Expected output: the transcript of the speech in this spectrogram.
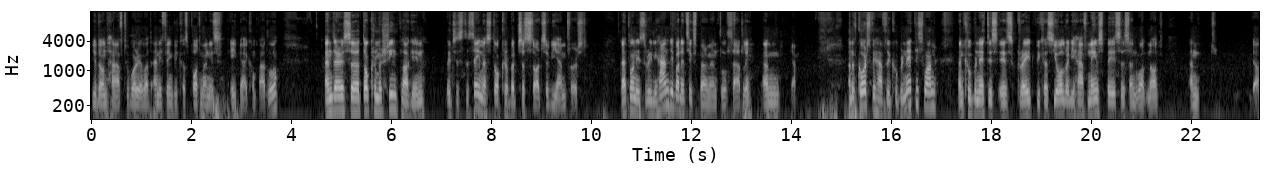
you don't have to worry about anything because Podman is API compatible. And there's a Docker machine plugin, which is the same as Docker, but just starts a VM first. That one is really handy, but it's experimental, sadly. And yeah. And of course, we have the Kubernetes one. And Kubernetes is great because you already have namespaces and whatnot. And yeah,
